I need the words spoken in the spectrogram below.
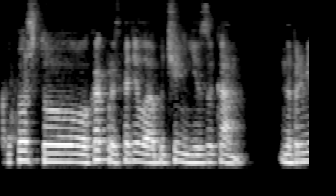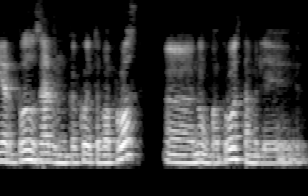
про то, что как происходило обучение языкам. Например, был задан какой-то вопрос, э, ну, вопрос там или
